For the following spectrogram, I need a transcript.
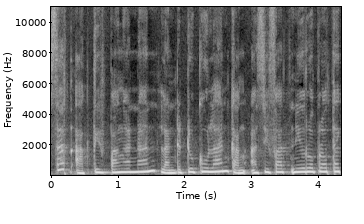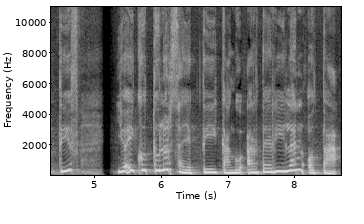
Sat aktif panganan lan dedukulan kang asifat neuroprotektif yaiku dulur sayekti kanggo arteri lan otak.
